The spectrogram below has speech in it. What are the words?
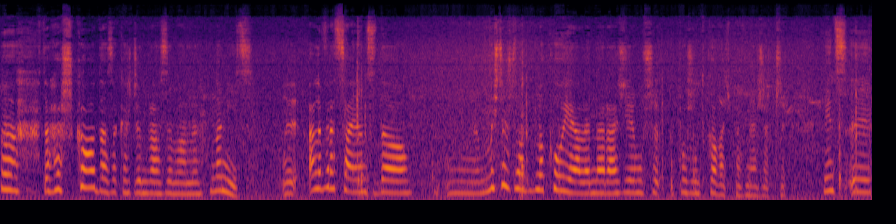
Ach, trochę szkoda za każdym razem, ale no nic. Y, Ale wracając do, mm, myślę, że to odblokuję, ale na razie muszę uporządkować pewne rzeczy. Więc y,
